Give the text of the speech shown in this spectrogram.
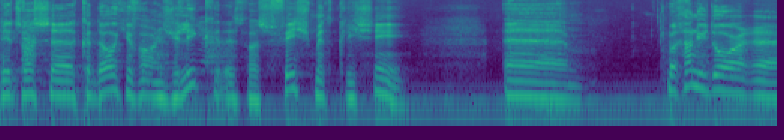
dit was eh, het cadeautje voor Angelique. Dit was Fish met cliché. Ehm, we gaan nu door eh,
